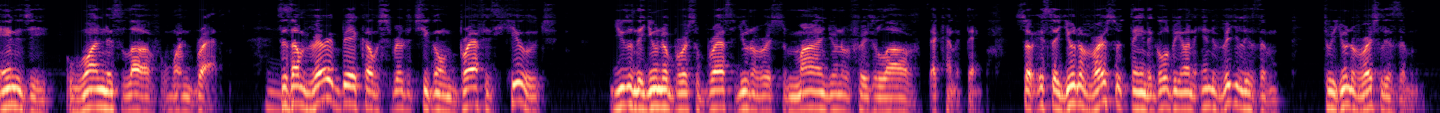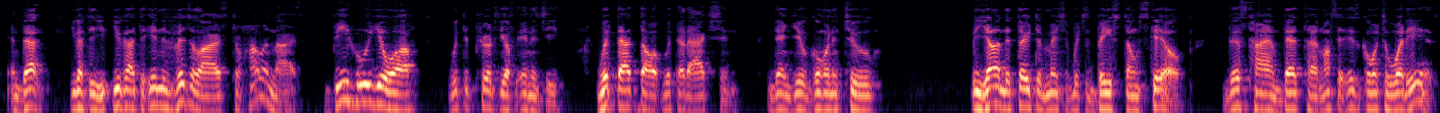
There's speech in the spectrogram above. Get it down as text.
energy, oneness love, one breath. Mm-hmm. Since I'm very big on spiritual qigong, breath is huge. Using the universal breath, universal mind, universal love, that kind of thing. So it's a universal thing that goes beyond individualism to universalism. And that you got to you got to individualize to harmonize. Be who you are with the purity of energy, with that thought, with that action. Then you're going into beyond the third dimension, which is based on scale. This time, that time, I said it's going to what is.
